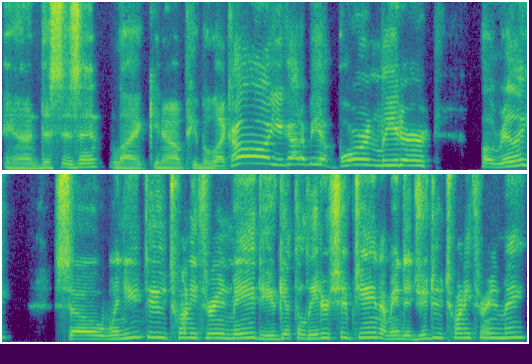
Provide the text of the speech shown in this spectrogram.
And this isn't like, you know, people like, oh, you got to be a born leader. Oh, really? So when you do 23andMe, do you get the leadership gene? I mean, did you do 23andMe?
